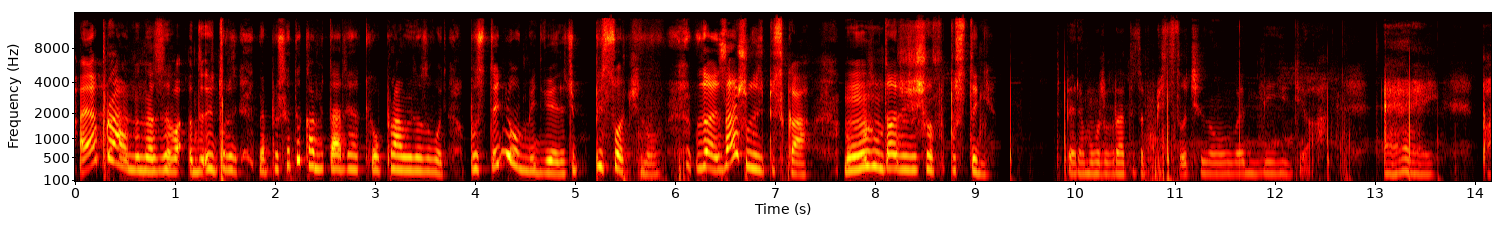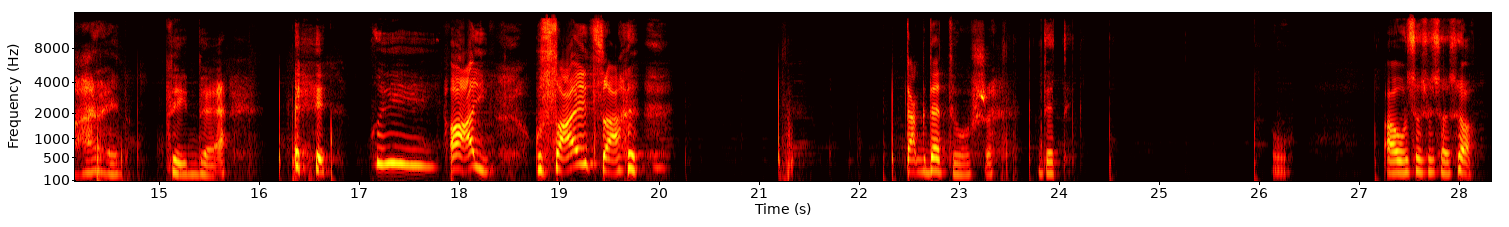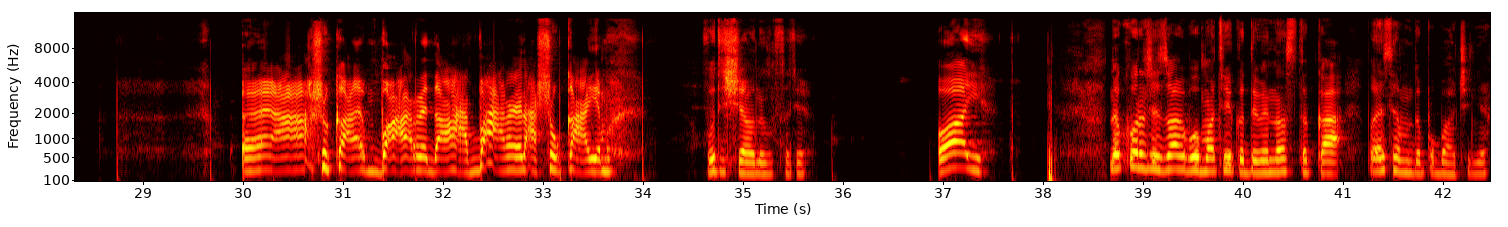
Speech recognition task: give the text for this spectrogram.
А я правильно називаю. Друзі, напишіть в коментарях, як його правильно називати. Пустинього медведя чи пісочного? Ну да, знаєш, що з піска? Ну, можна навіть ще в пустині. Тепер я можу грати за пісочного ведмідя. Ей, парень, ти де? Ай! Кусається! Так, де ти вже? Де ти? А ось все, все, все. Е, шукаємо барина, барина шукаємо. Вот ще один, кстати. Ой! Ну, коротше, з вами був Матвійко 90К. Всім до побачення.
